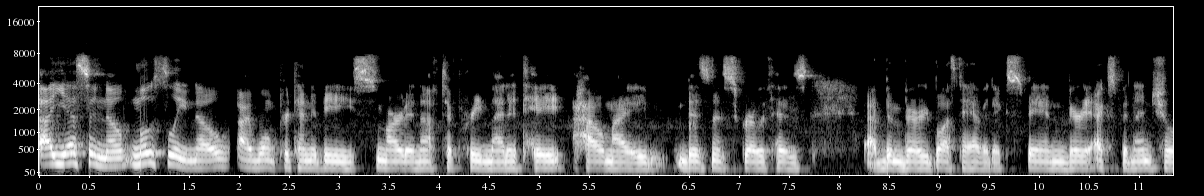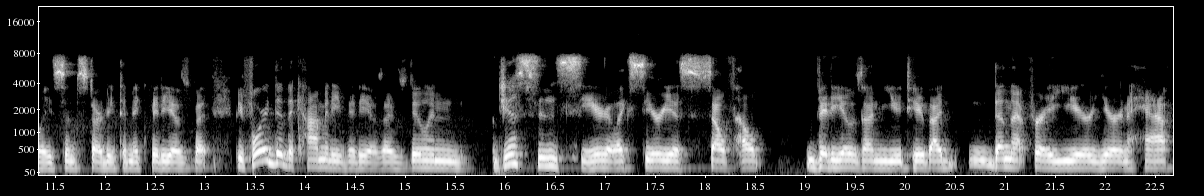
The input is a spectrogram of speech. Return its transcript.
uh, yes and no. Mostly no. I won't pretend to be smart enough to premeditate how my business growth has I've been very blessed to have it expand very exponentially since starting to make videos. But before I did the comedy videos, I was doing just sincere, like serious self help videos on YouTube. I'd done that for a year, year and a half.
